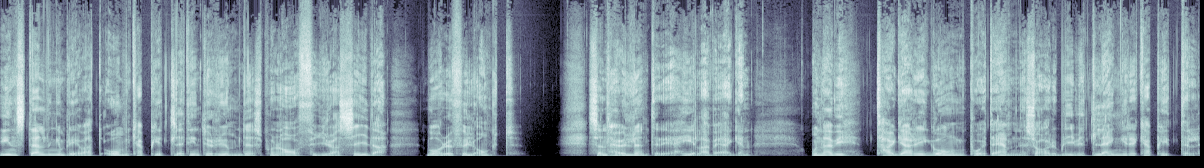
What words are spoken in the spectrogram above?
Inställningen blev att om kapitlet inte rymdes på en A4-sida var det för långt. Sen höll inte det hela vägen och när vi taggar igång på ett ämne så har det blivit längre kapitel,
